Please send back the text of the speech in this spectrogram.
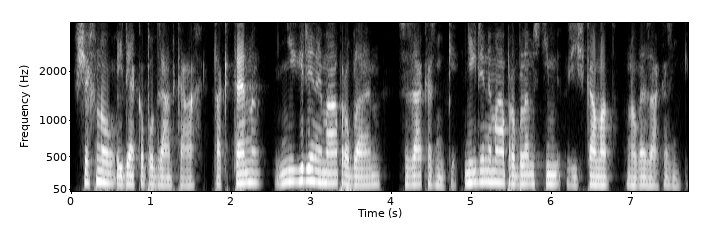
všechno jde jako po drátkách, tak ten nikdy nemá problém se zákazníky. Nikdy nemá problém s tím získávat nové zákazníky.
